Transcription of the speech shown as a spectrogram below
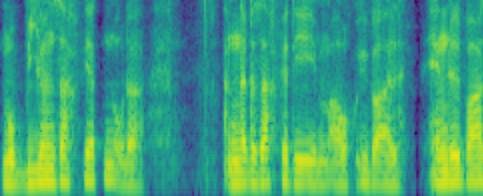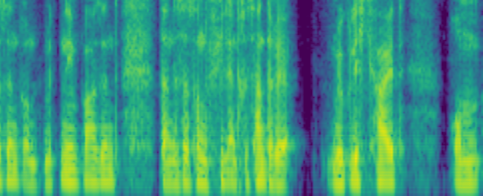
mobilen Sachwerten oder andere Sachwerte, die eben auch überall händelbar sind und mitnehmbar sind, dann ist das eine viel interessantere Möglichkeit, um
